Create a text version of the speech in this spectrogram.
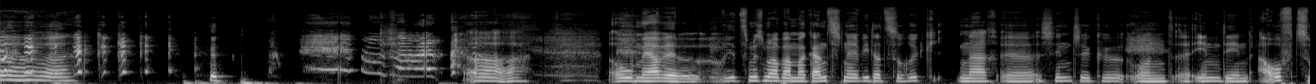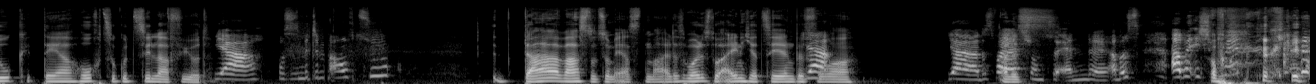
Ah, Oh ah. Oh, Merve, jetzt müssen wir aber mal ganz schnell wieder zurück nach äh, Shinjuku und äh, in den Aufzug, der hoch zu Godzilla führt. Ja, was ist mit dem Aufzug? Da warst du zum ersten Mal. Das wolltest du eigentlich erzählen, bevor. Ja, das war Alles- jetzt schon zu Ende. Aber, es, aber ich Oh, finde,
